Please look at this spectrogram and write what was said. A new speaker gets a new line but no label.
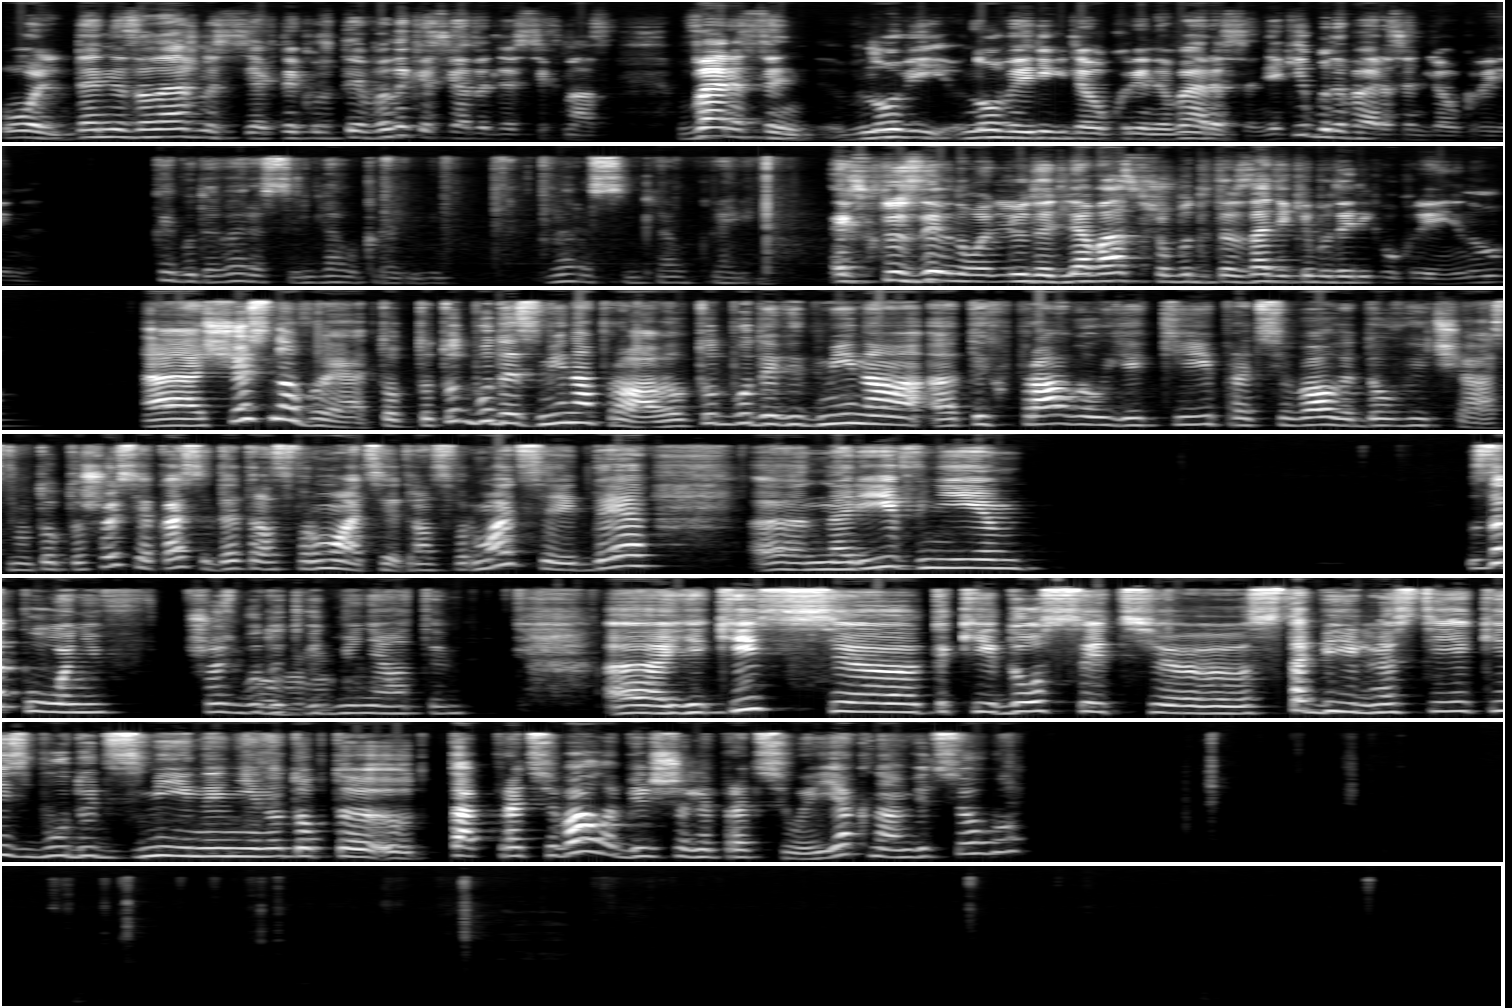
Оль, День Незалежності, як не крути, велике свято для всіх нас. Вересень, в новий, новий рік для України. Вересень. Який буде вересень для України?
Який буде вересень для України? Вересень для України.
Ексклюзивно, люди, для вас, що будете знати, який буде рік в Україні. Ну,
Е, Щось нове. Тобто тут буде зміна правил, тут буде відміна е, тих правил, які працювали довгий час. Ну тобто, щось якась іде трансформація. Трансформація йде е, на рівні законів, щось будуть відміняти. Е, якісь е, такі досить е, стабільності, якісь будуть змінені. Ну тобто, так працювало, більше не працює. Як нам від цього?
